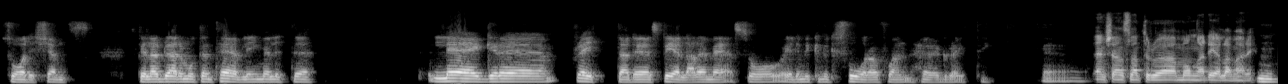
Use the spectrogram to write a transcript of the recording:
så har det känts. Spelar du däremot en tävling med lite lägre ratade spelare med så är det mycket, mycket svårare att få en hög rating. Eh, den känslan tror jag många delar med dig. Mm.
